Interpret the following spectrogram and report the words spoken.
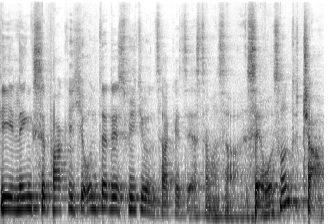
die Links packe ich unter das Video und sage jetzt erst einmal Servus und Ciao.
